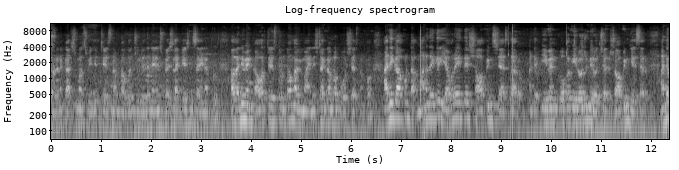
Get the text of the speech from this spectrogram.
ఎవరైనా కస్టమర్స్ విజిట్ చేసినప్పుడు అవ్వచ్చు లేదా నేను స్పెషల్ అకేషన్స్ అయినప్పుడు అవన్నీ మేము కవర్ చేస్తుంటాం. అవి మా ఇన్స్టాగ్రామ్లో పోస్ట్ చేస్తుంటాం. అది కాకుండా మన దగ్గర ఎవరైతే షాపింగ్స్ చేస్తారో అంటే ఈవెన్ ఒక ఈ రోజు మీరు వచ్చారు షాపింగ్ చేశారు అంటే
